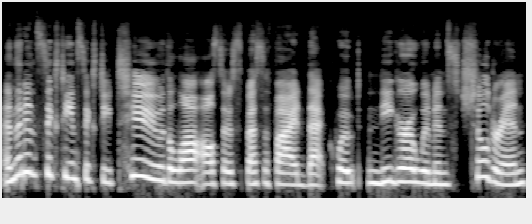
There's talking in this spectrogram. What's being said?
And then in 1662, the law also specified that, quote, Negro women's children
